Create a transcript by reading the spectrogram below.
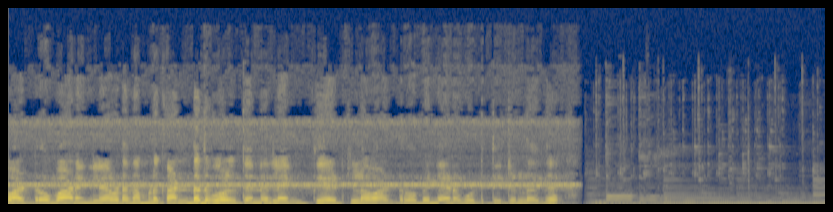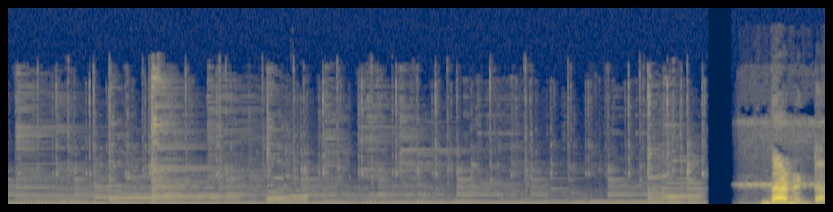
വാർഡ്രോബ് ആണെങ്കിൽ അവിടെ നമ്മൾ കണ്ടതുപോലെ തന്നെ ലെങ്തി ആയിട്ടുള്ള വാർഡ്രോബ് തന്നെയാണ് കൊടുത്തിട്ടുള്ളത്. ഇതാണ് കേട്ടോ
